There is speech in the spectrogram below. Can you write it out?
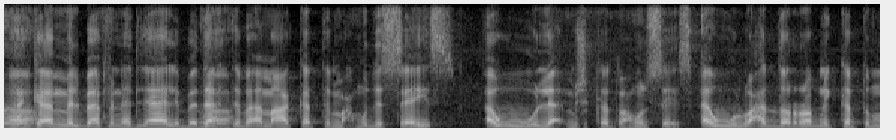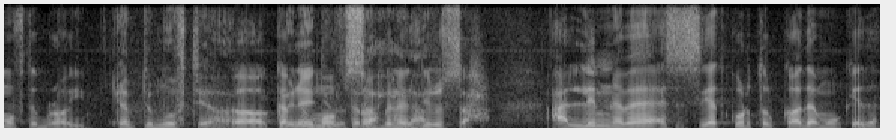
آه. أكمل بقى في النادي الأهلي. بدأت آه. بقى مع الكابتن محمود السايس. أول لأ مش الكابتن محمود السايس أول واحد دربني الكابتن مفتي إبراهيم. كابتن مفتي آه. ربنا كابتن مفتي ربنا. يديله الصحة. علمنا بقى أساسيات كرة القدم وكده.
